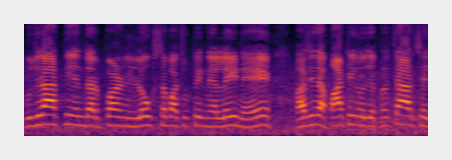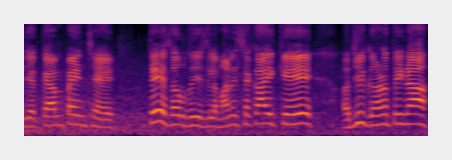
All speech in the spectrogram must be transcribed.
ગુજરાતની અંદર પણ લોકસભા ચૂંટણીને લઈને ભારતીય જનતા પાર્ટીનો જે પ્રચાર છે, જે કેમ્પેન છે, તે શરૂ થઈ જશે. એટલે માની શકાય કે હજી ગણતરીના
